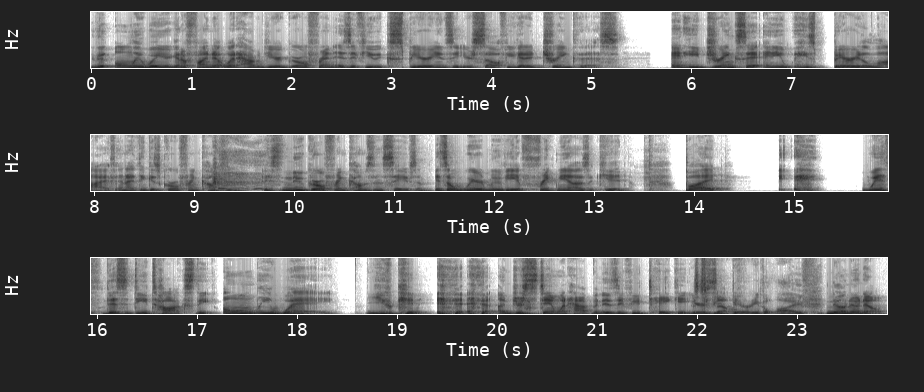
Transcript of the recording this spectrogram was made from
the only way you're going to find out what happened to your girlfriend is if you experience it yourself. You got to drink this. And he drinks it and he, he's buried alive. And I think his girlfriend comes in, his new girlfriend comes and saves him. It's a weird movie. It freaked me out as a kid. But with this detox, the only way you can understand what happened is if you take it is yourself. To be buried alive? No, no, no.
